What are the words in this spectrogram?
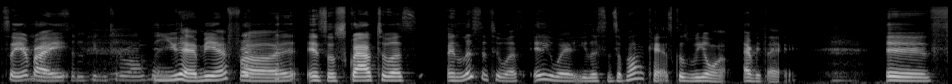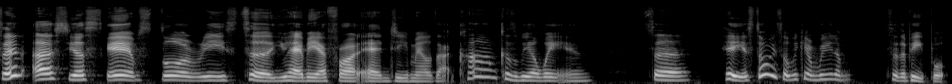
say it right. Sending people to the wrong place. You had me at fraud and subscribe to us and listen to us anywhere you listen to podcasts because we on everything. And send us your scam stories to you had me at fraud at gmail.com because we are waiting to hear your story so we can read them to the people.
